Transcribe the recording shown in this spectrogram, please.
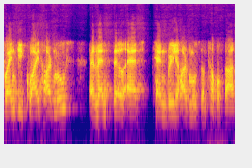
20 quite hard moves and then still add 10 really hard moves on top of that.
